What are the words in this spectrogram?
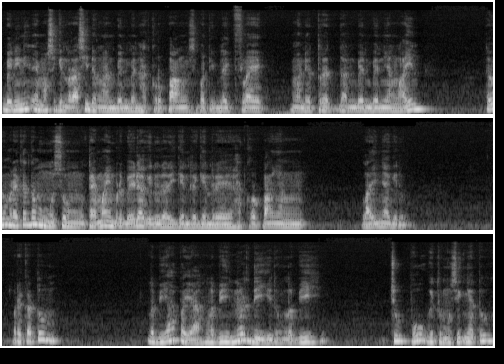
band ini emang segenerasi dengan band-band hardcore punk seperti Black Flag, Monday dan band-band yang lain. Tapi mereka tuh mengusung tema yang berbeda gitu dari genre-genre hardcore punk yang lainnya gitu. Mereka tuh lebih apa ya? Lebih nerdy gitu lebih cupu gitu musiknya tuh.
